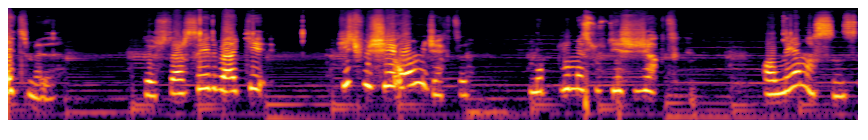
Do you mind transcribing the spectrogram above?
etmedi. Gösterseydi belki hiçbir şey olmayacaktı. Mutlu mesut yaşayacaktık. Anlayamazsınız.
